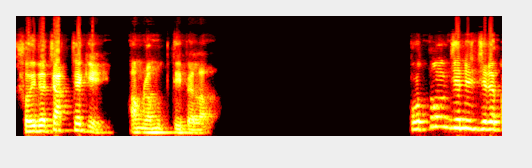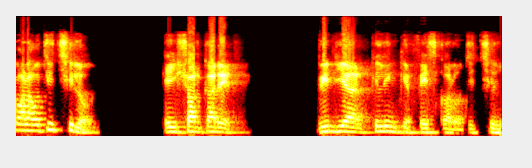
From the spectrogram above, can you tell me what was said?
স্বৈরাচার থেকে আমরা মুক্তি পেলাম। প্রথম জিনিস যেটা করা উচিত ছিল, এই সরকারের বিডিআর কিলিংকে ফেস করা উচিত ছিল।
